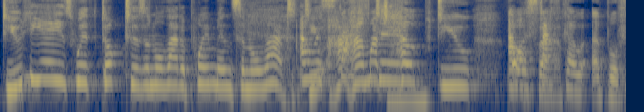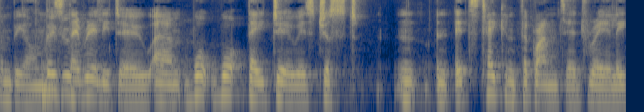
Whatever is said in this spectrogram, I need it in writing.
Do you liaise with doctors and all that, appointments and all that? Do you, how, how much do. help do you Our offer? staff go above and beyond. They do. really do. Um, what what they do is just it's taken for granted really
